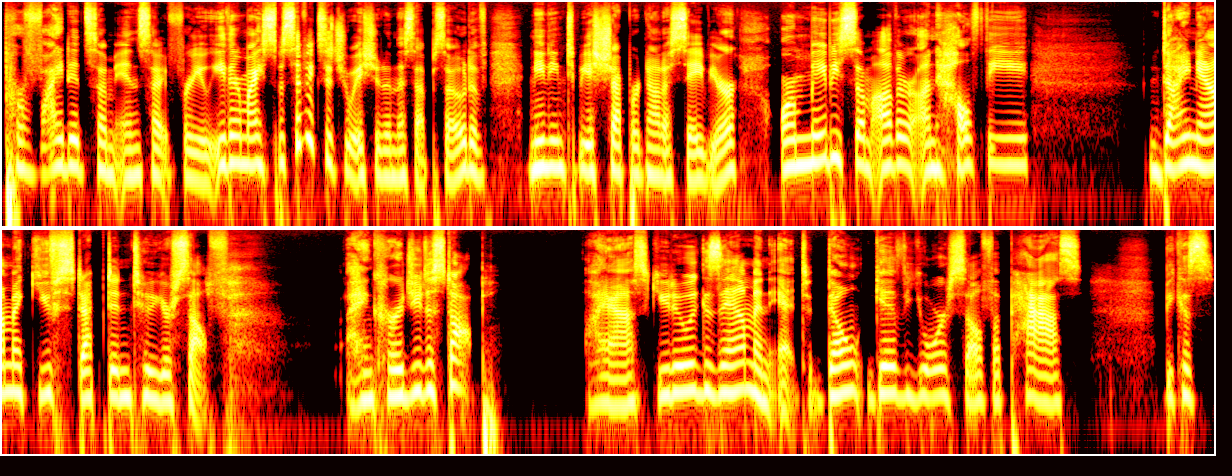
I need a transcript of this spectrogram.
provided some insight for you. Either my specific situation in this episode of needing to be a shepherd, not a savior, or maybe some other unhealthy dynamic you've stepped into yourself. I encourage you to stop. I ask you to examine it. Don't give yourself a pass because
